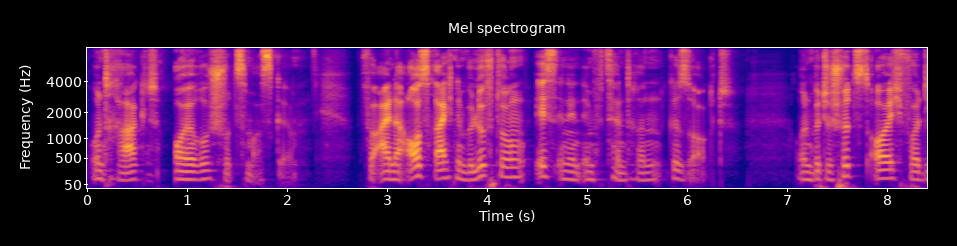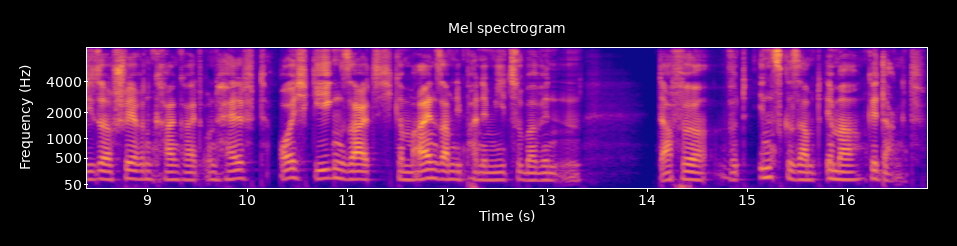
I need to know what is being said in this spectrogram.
und tragt eure Schutzmaske. Für eine ausreichende Belüftung ist in den Impfzentren gesorgt. Und bitte schützt euch vor dieser schweren Krankheit und helft euch gegenseitig gemeinsam die Pandemie zu überwinden. Dafür wird insgesamt immer gedankt.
